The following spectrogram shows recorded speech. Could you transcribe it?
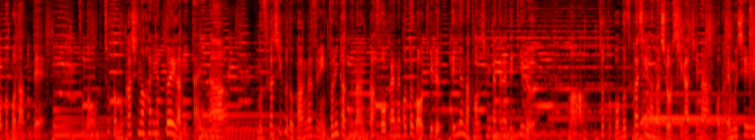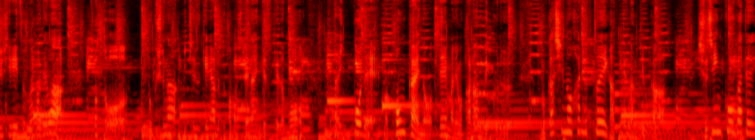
男なんでそのちょっと昔のハリウッド映画みたいな難しいこと考えずにとにかくなんか爽快なことが起きるっていうような楽しみ方ができるまあ、ちょっと小難しい話をしがちなこの MCU シリーズの中ではちょっと特殊な位置づけにあるのかもしれないんですけどもただ一方で、まあ、今回のテーマにも絡んでくる昔のハリウッド映画って何ていうか主人公がで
